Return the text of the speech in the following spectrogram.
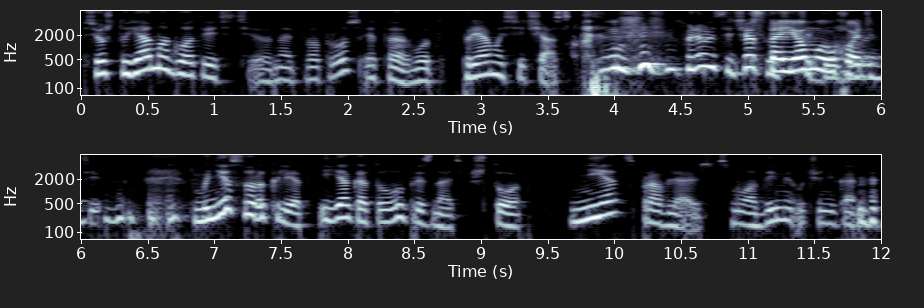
Все, что я могу ответить э, на этот вопрос, это вот прямо сейчас. Прямо сейчас Встаем и уходим. Мне 40 лет, и я готова признать, что не справляюсь с молодыми учениками,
